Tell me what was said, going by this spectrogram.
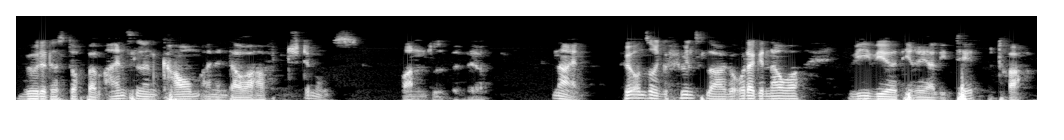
würde das doch beim Einzelnen kaum einen dauerhaften Stimmungswandel bewirken. Nein, für unsere Gefühlslage oder genauer, wie wir die Realität betrachten,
